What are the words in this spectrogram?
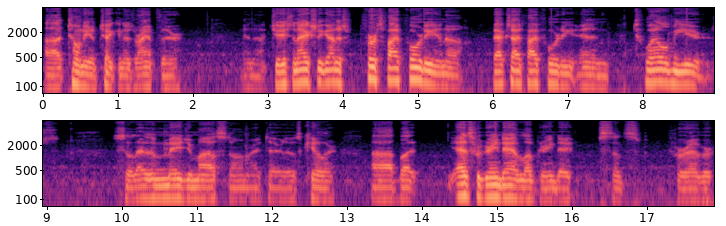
Uh, Tony had taken his ramp there. And uh, Jason actually got his first 540 in a backside 540 in 12 years. So that is a major milestone right there. That was killer. Uh, but as for Green Day, I've loved Green Day since forever.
